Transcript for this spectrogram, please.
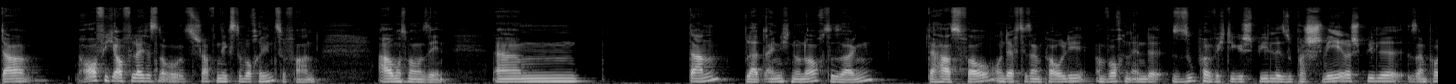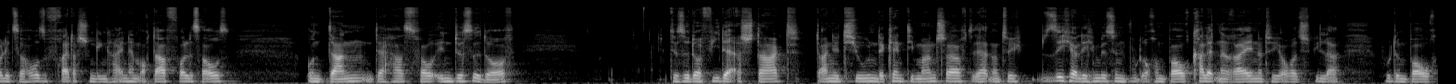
da hoffe ich auch vielleicht, dass wir es schaffen, nächste Woche hinzufahren. Aber muss man mal sehen. Ähm, dann bleibt eigentlich nur noch zu sagen, der HSV und der FC St. Pauli am Wochenende super wichtige Spiele, super schwere Spiele. St. Pauli zu Hause, Freitag schon gegen Heinheim, auch da volles Haus. Und dann der HSV in Düsseldorf. Düsseldorf wieder erstarkt. Daniel Thune, der kennt die Mannschaft. Der hat natürlich sicherlich ein bisschen Wut auch im Bauch. Kalletnerei natürlich auch als Spieler Wut im Bauch.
